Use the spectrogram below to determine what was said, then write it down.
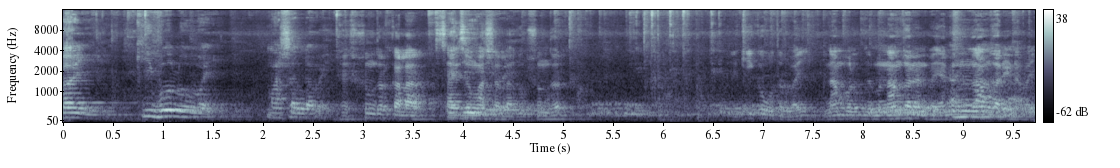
ভাই কি বলব ভাই? মাশাল্লাহ ভাই। হ্যাঁ, সুন্দর কালার সাইজও মাসাল্লাহ খুব সুন্দর। কি কবুতর ভাই? নাম বলতে নাম জানেন ভাই? আমি নাম জানি না ভাই।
